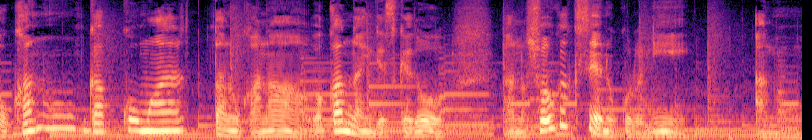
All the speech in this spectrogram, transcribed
他の学校もあったのかな？わかんないんですけどあの小学生の頃にあの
